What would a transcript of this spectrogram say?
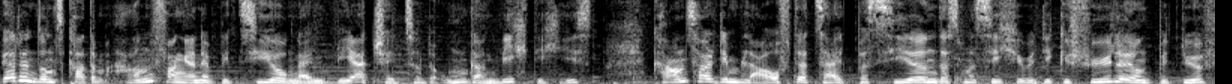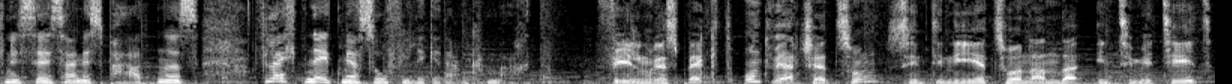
Während uns gerade am Anfang einer Beziehung ein wertschätzender Umgang wichtig ist, kann es halt im Lauf der Zeit passieren, dass man sich über die Gefühle und Bedürfnisse seines Partners vielleicht nicht mehr so viele Gedanken macht. Fehlen Respekt und Wertschätzung sind die Nähe zueinander, Intimität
